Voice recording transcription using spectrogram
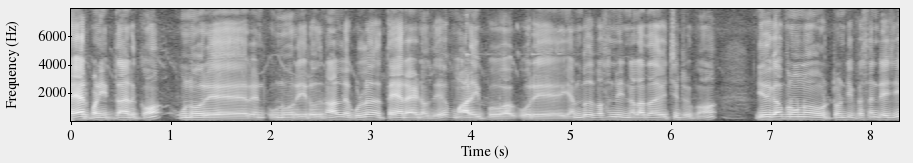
தயார் பண்ணிட்டு தான் இருக்கோம். இன்னொரு ரெண்டு இன்னொரு இருபது நாளுக்குள்ளே தயாராகிடும் அது. மாடு இப்போ ஒரு எண்பது பர்சன்டேஜ் நல்லா தான் வச்சுட்டு இருக்கோம். இதுக்கப்புறம் இன்னும் ஒரு டுவெண்ட்டி பர்சன்டேஜ்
